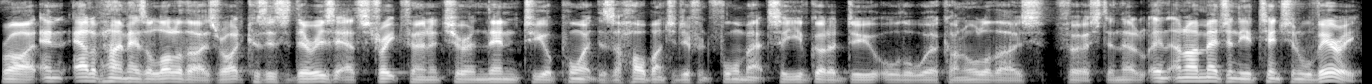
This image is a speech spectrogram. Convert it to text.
Right, and out of home has a lot of those, right? Because there is out street furniture, and then to your point, there's a whole bunch of different formats. So you've got to do all the work on all of those first, and that, and, and I imagine the attention will vary.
